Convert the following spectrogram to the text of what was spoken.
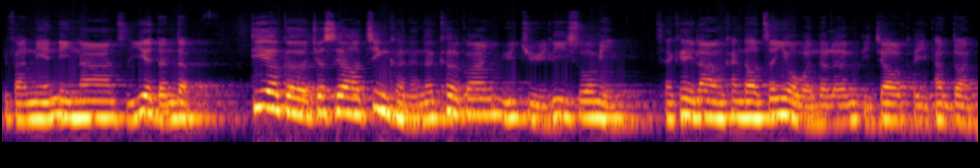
就凡年龄啊、职业等等；第二个就是要尽可能的客观与举例说明。才可以让看到曾有文的人比较可以判断。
